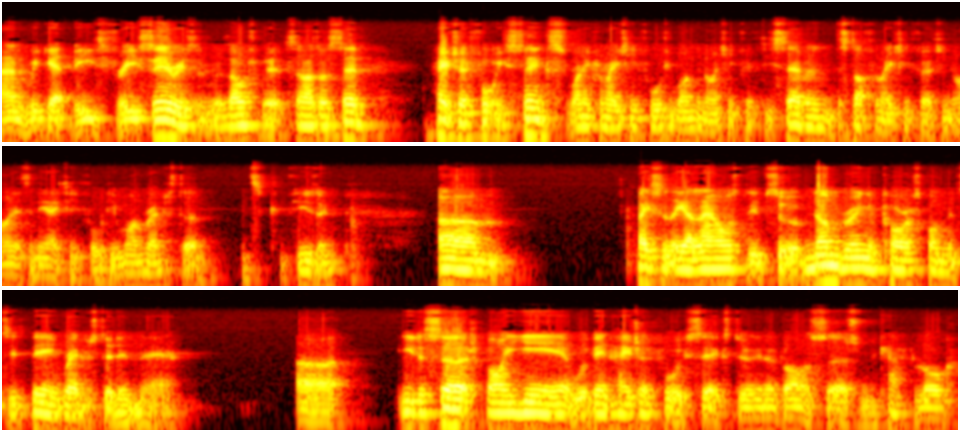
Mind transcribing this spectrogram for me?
And we get these three series as a result of it. So, as I said, HO46 running from 1841 to 1957. The stuff from 1839 is in the 1841 register. It's confusing. Um, basically allows the sort of numbering of correspondences being registered in there. Uh, you just search by year within HO46, doing an advanced search in the catalogue.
